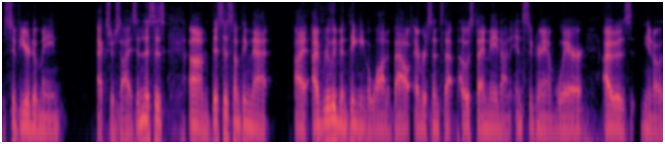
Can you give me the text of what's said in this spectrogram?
severe domain exercise and this is um this is something that I, I've really been thinking a lot about ever since that post I made on Instagram where I was, you know,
